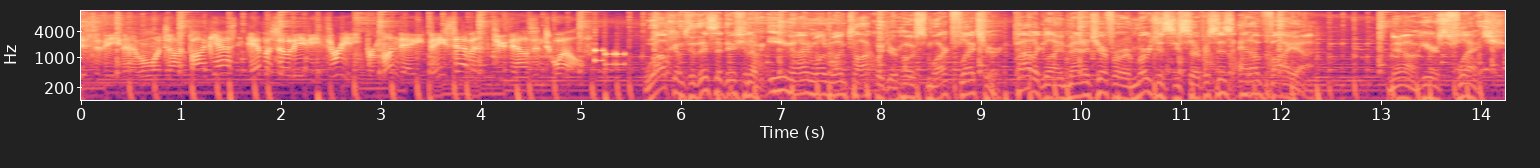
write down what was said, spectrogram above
This is the 911 Talk Podcast, episode 83 for Monday, May 7th, 2012. Welcome to this edition of E911 Talk with your host, Mark Fletcher, pilot line manager for emergency services at Avaya. Now, here's Fletch.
